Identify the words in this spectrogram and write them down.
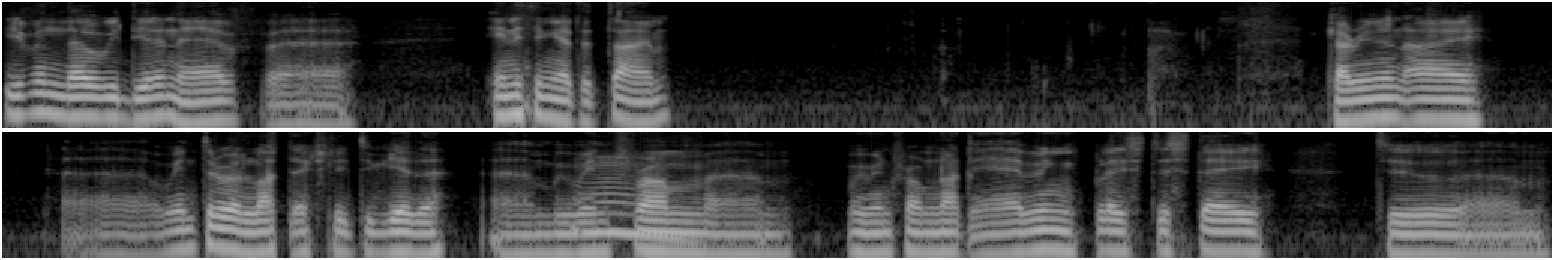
even though we didn't have uh, anything at the time Karine and I uh, went through a lot actually together um, we went Mm. from um, we went from not having place to stay to um,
